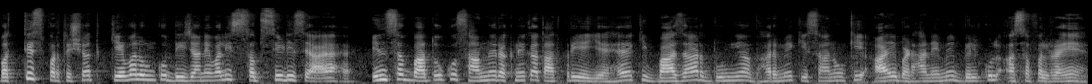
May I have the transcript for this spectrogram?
32 प्रतिशत केवल उनको दी जाने वाली सब्सिडी से आया है। इन सब बातों को सामने रखने का तात्पर्य यह है कि बाज़ार दुनिया भर में किसानों की आय बढ़ाने में बिल्कुल असफल रहे हैं।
